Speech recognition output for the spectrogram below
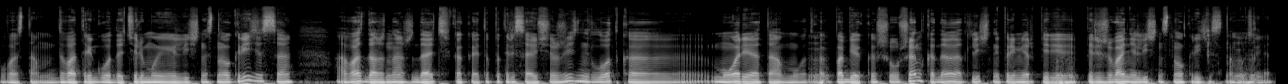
у вас там 2-3 года тюрьмы личностного кризиса, а вас должна ждать какая-то потрясающая жизнь, лодка, море, там вот uh-huh. как побег из Шаушенко, да, отличный пример пере, uh-huh. переживания личностного кризиса, на мой uh-huh. взгляд.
